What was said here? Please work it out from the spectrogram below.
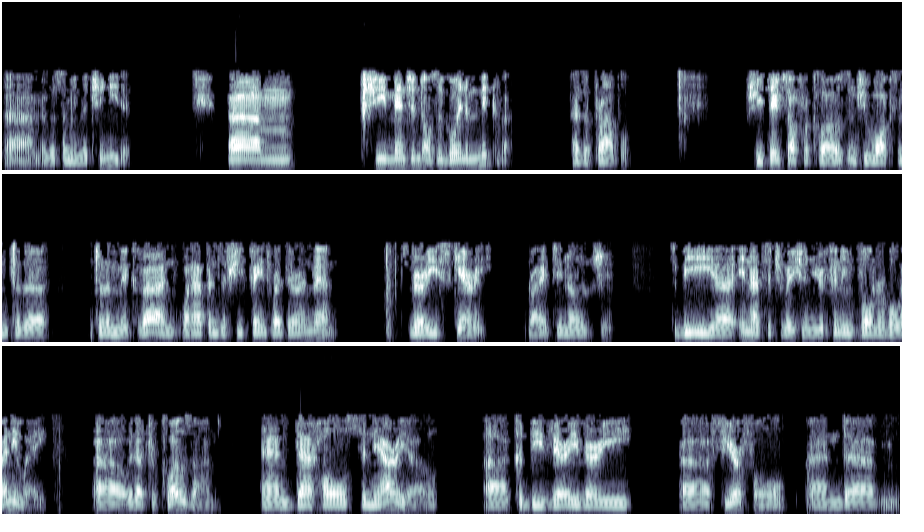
Um, it was something that she needed. Um, she mentioned also going to mikveh as a problem. She takes off her clothes and she walks into the into the mikveh, and what happens if she faints right there and then? It's very scary, right? You know, she, to be uh, in that situation, you're feeling vulnerable anyway uh, without your clothes on, and that whole scenario could be very, very uh, fearful, and um,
